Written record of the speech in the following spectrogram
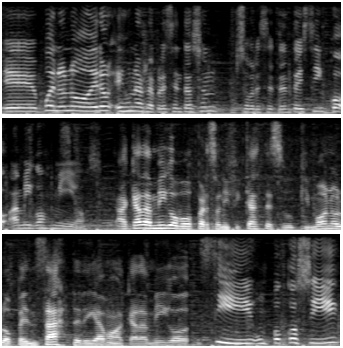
Eh, bueno, no, era, es una representación sobre 75 amigos míos. A cada amigo vos personificaste su kimono, lo pensaste, digamos, a cada amigo. Sí, un poco sí,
